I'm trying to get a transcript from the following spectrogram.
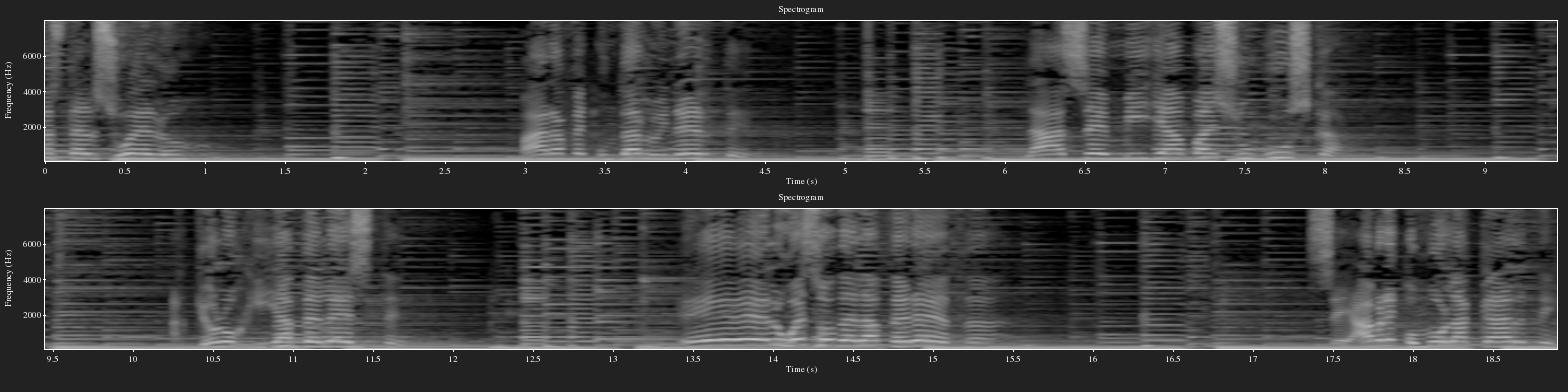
Hasta el suelo para fecundar lo inerte. La semilla va en su busca, arqueología celeste, el hueso de la cereza se abre como la carne,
